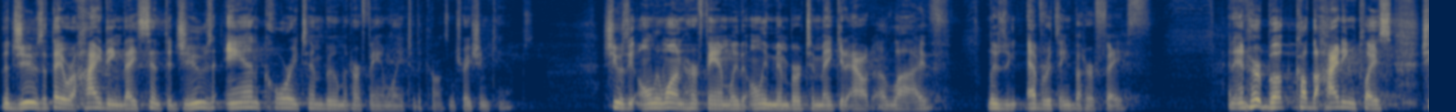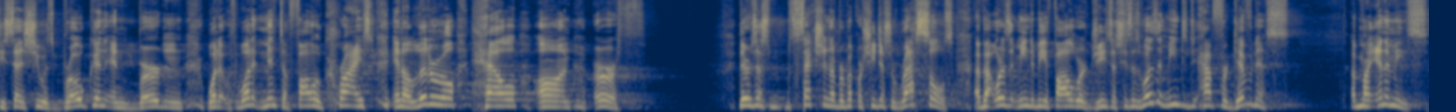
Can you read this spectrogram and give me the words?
the Jews that they were hiding, they sent the Jews and Corrie ten Boom and her family to the concentration camps. She was the only one in her family, the only member to make it out alive, losing everything but her faith. And in her book called The Hiding Place, she says she was broken and burdened with what it meant to follow Christ in a literal hell on earth. There's this section of her book where she just wrestles about what does it mean to be a follower of Jesus. She says, What does it mean to have forgiveness of my enemies?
